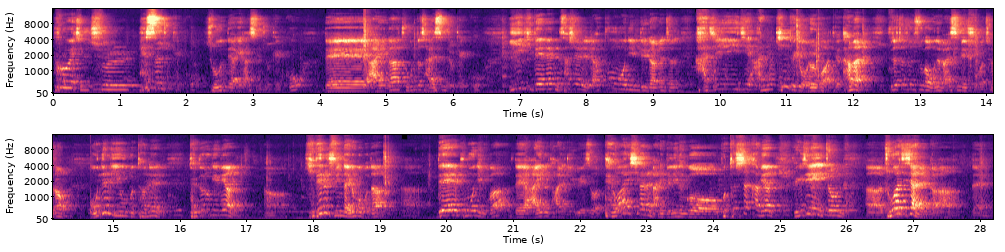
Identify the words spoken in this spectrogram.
프로에 진출했으면 좋겠고 좋은 대학에 갔으면 좋겠고 내 아이가 조금 더 잘했으면 좋겠고 이 기대는 사실 학부모님들이라면 저는 가지지 않긴 되게 어려울 것 같아요. 다만 구자철 선수가 오늘 말씀해 주신 것처럼 오늘 이후부터는 되도록이면 어, 기대를 줄인다 이런 것보다 아, 내 부모님과 내 아이를 더 알기 위해서 대화의 시간을 많이 늘리는 것부터 시작하면 굉장히 좀 어, 좋아지지 않을까. 네.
